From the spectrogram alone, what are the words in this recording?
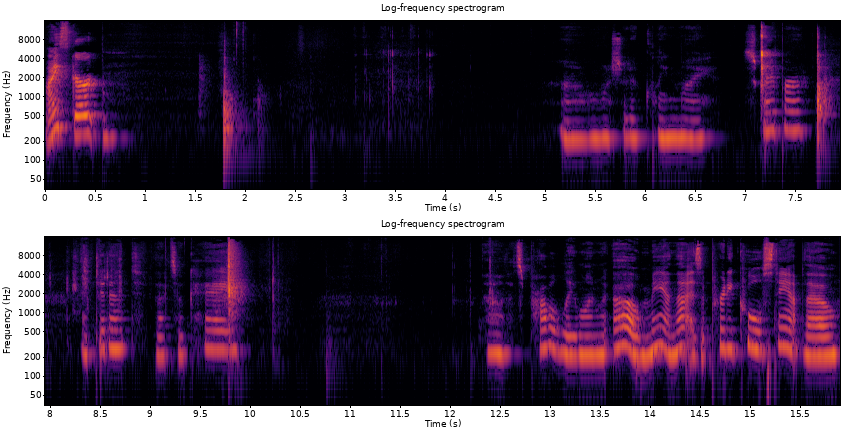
Ice skirt. Oh, I should have cleaned my scraper. I didn't. That's okay. Oh, that's probably one. Oh, man, that is a pretty cool stamp, though.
